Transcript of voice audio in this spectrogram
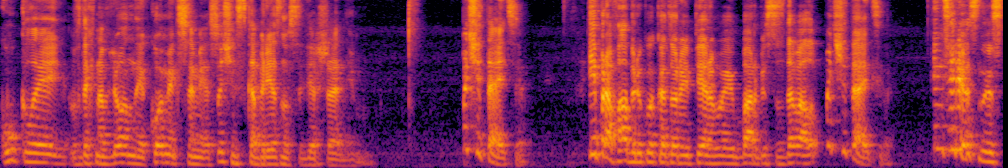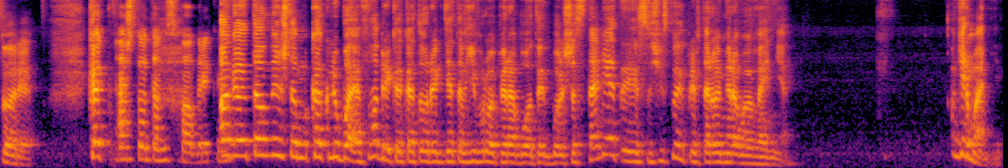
куклой, вдохновленной комиксами с очень скобрезным содержанием. Почитайте. И про фабрику, которую первая Барби создавала, почитайте. Интересная история. Как... А что там с фабрикой? А, там, знаешь, там как любая фабрика, которая где-то в Европе работает больше ста лет и существует при Второй мировой войне. В Германии.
